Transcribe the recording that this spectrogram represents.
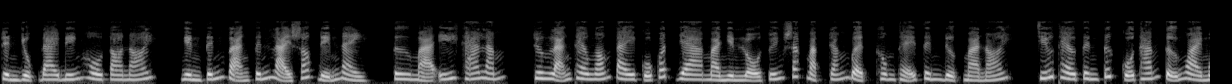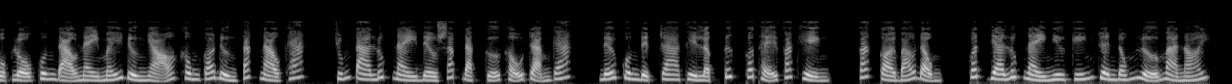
trình dục đai biến hô to nói, nhìn tính vạn tính lại sót điểm này, tư mã ý khá lắm, Trương Lãng theo ngón tay của Quách gia mà nhìn lộ tuyến sắc mặt trắng bệch không thể tin được mà nói, chiếu theo tin tức của thám tử ngoài một lộ quân đạo này mấy đường nhỏ không có đường tắt nào khác, chúng ta lúc này đều sắp đặt cửa khẩu trạm gác, nếu quân địch ra thì lập tức có thể phát hiện, phát còi báo động, Quách gia lúc này như kiến trên đống lửa mà nói,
